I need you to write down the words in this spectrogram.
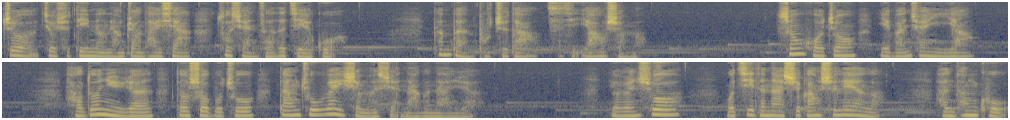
这就是低能量状态下做选择的结果，根本不知道自己要什么。生活中也完全一样，好多女人都说不出当初为什么选那个男人。有人说：“我记得那时刚失恋了，很痛苦，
